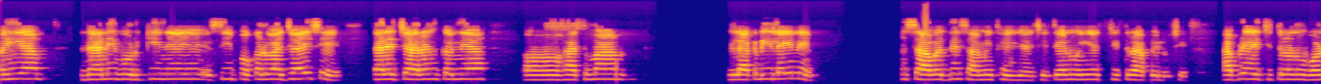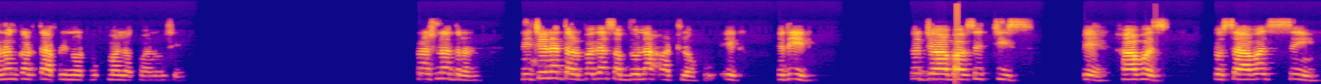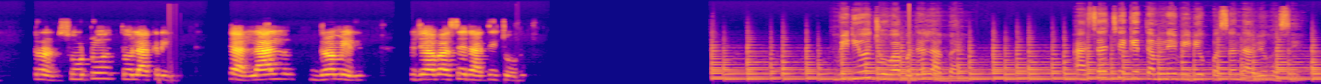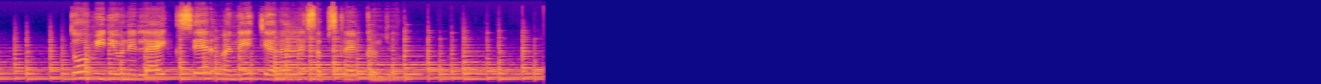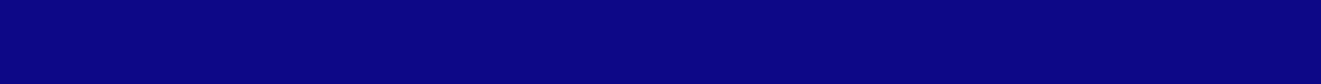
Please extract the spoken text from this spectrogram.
અહીંયા નાની બોડકીને સિંહ પકડવા જાય છે, ત્યારે ચારણ કન્યા હાથમાં લાકડી લઈને સાવજને સામે થઈ જાય છે. તેનું અહીંયા ચિત્ર આપેલું છે. આપણે એ ચિત્રનું વર્ણન કરતા આપણી નોટબુકમાં લખવાનું છે. પ્રશ્ન ત્રણ નીચેના તળપદા શબ્દોના અર્થ લખો. એક, રીડ. તો જવાબ આવશે ચીસ. બે, હાવસ. તો સાવસ સિંહ. ત્રણ, સોટો. તો લાકડી. ચાર, લાલ દ્રમેલ. તો જવાબ આવશે રાતીચોર વીડિયો જોવા બદલ આભાર. આશા છે કે તમને વીડિયો પસંદ આવ્યો હશે. તો વિડીયોને લાઈક, શેર અને ચેનલને સબસ્ક્રાઈબ કરજો.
